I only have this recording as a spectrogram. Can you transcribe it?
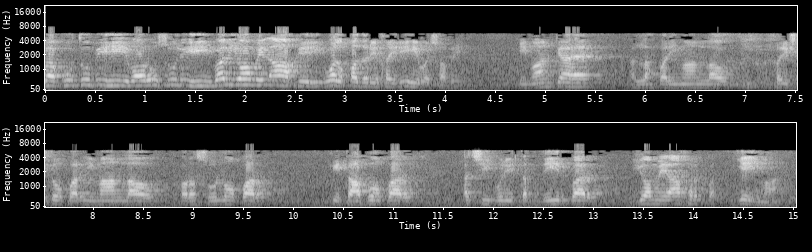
و کتبہ و رسولہ والیوم الاخر والقدر خیرہ و شرہ۔ ایمان کیا ہے؟ اللہ پر ایمان لاؤ، فرشتوں پر ایمان لاؤ اور رسولوں پر، کتابوں پر، اچھی بری تقدیر پر، یوم آخر پر، یہ ایمان ہے۔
